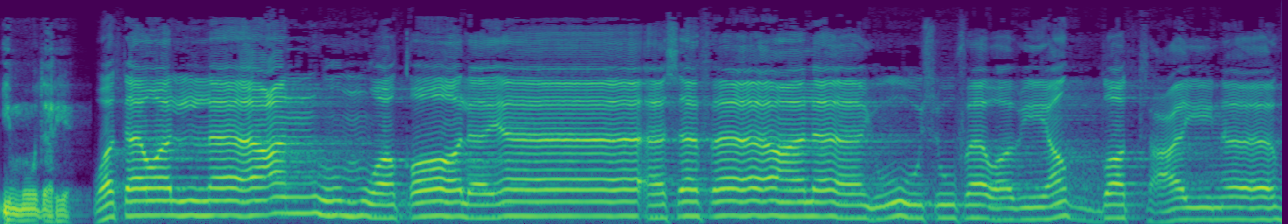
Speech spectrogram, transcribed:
i mudar je. وتولى عنهم وقال يا أسفا على يوسف وابيضت عيناه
